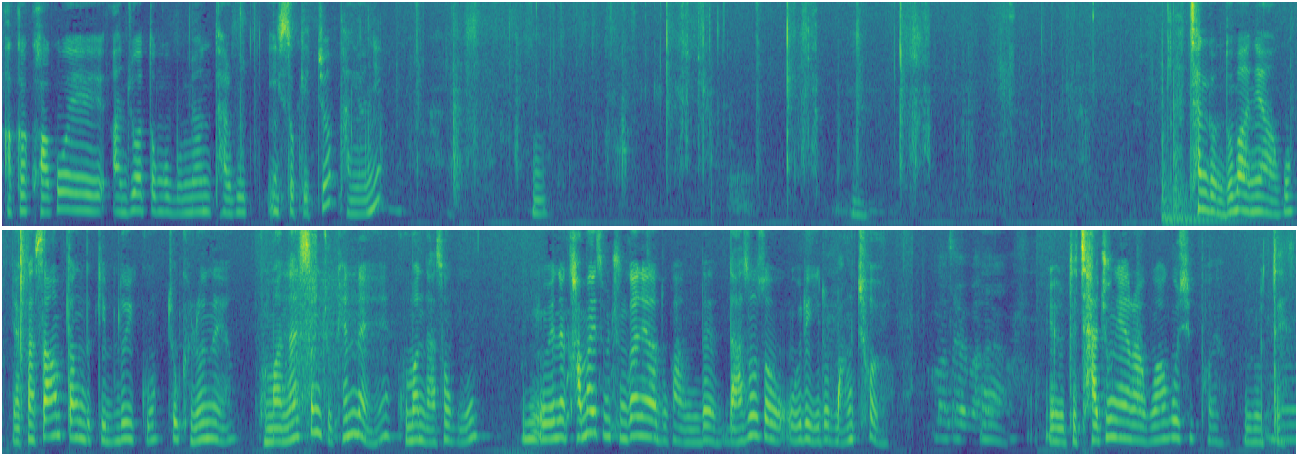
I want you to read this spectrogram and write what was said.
아까 과거에 안 좋았던 거 보면 달고 있었겠죠? 당연히. 참견도 많이 하고 약간 싸움당 느낌도 있고 좀 그러네요. 그만 했으면 좋겠네. 그만 나서고. 왜냐면 가만히 있으면 중간이라도 가는데 나서서 오히려 일을 망쳐요. 맞아요, 맞아요. 이럴 때 자중해라고 하고 싶어요. 이럴 때. 음.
